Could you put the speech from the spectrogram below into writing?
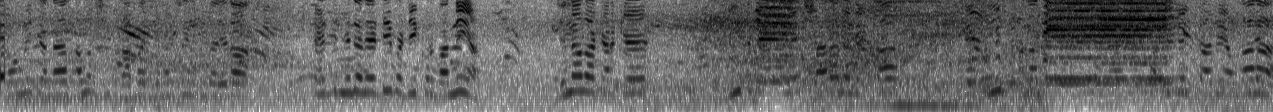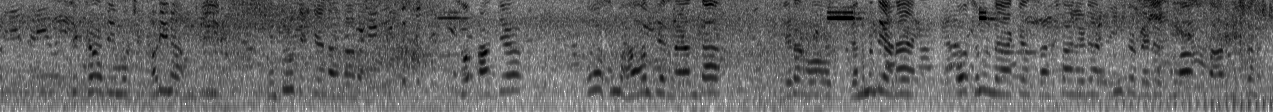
ਸ਼੍ਰੋਮਣੀ ਜਰਨੈਲ ਅਮਰ ਸ਼ਹੀਦ ਬਾਬਾ ਜੀਵਨ ਸਿੰਘ ਜੀ ਦਾ ਜਿਹੜਾ ਐਡੀ ਮਿਹਨਤ ਐਡੀ ਵੱਡੀ ਕੁਰਬਾਨੀ ਆ ਜਿਨ੍ਹਾਂ ਦਾ ਕਰਕੇ ਗੀਤ ਨੇ ਇਸ਼ਾਰਾ ਨੇ ਦਿੱਤਾ ਕਿ ਸੀਸ ਅਨੰਦ ਚਿੰਤਾ ਦੇ ਆਉਂਦਾ ਨਾ, ਸਿੱਖਾਂ ਦੀ ਮੁੱਛ ਖੜੀ ਨਾ ਹੁੰਦੀ, ਹਿੰਦੂ ਟਿੱਕੇ ਲਾਉਂਦਾ ਨਾ ਸੋ ਅੱਜ ਉਸ ਮਹਾਨ ਜਰਨੈਲ ਦਾ ਜਿਹੜਾ ਉਹ ਜਨਮ ਦਿਹਾੜਾ ਹੈ, ਉਸ ਨੂੰ ਲੈ ਕੇ ਸੰਗਤਾਂ ਜਿਹੜਾ ਕਿਉਂਕਿ ਬੇਟੇ ਸਮਾਜ ਸਤਾਰ ਮਿਸ਼ਨ,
